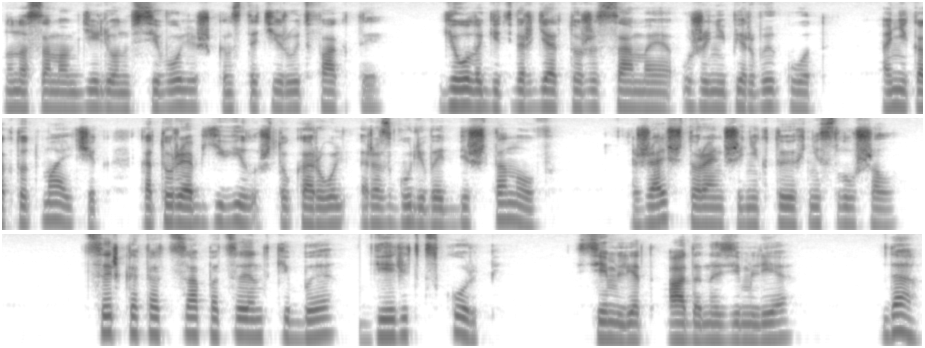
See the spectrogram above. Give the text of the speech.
но на самом деле он всего лишь констатирует факты – Геологи твердят то же самое уже не первый год. Они как тот мальчик, который объявил, что король разгуливает без штанов. Жаль, что раньше никто их не слушал. Церковь отца пациентки Б верит в скорбь. Семь лет ада на земле. Да,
